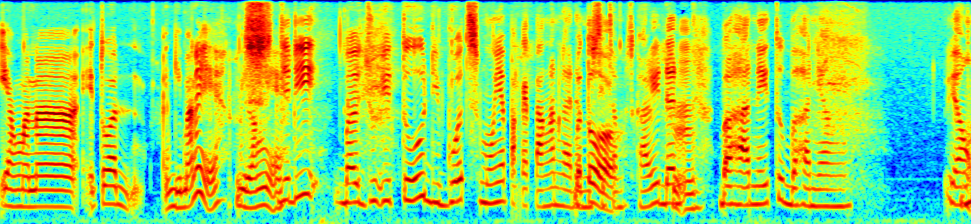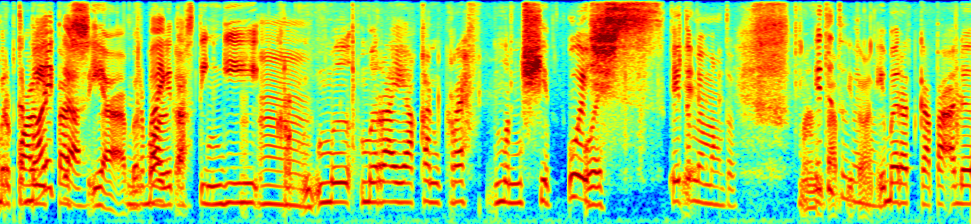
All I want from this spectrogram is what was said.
yang mana itu ad- gimana ya bilangnya ya? Jadi baju itu dibuat semuanya pakai tangan nggak ada Betul. mesin sama sekali dan Mm-mm. bahannya itu bahan yang yang berkualitas, ya berkualitas tinggi, me- merayakan craftsmanship. Wes. itu Ya. memang tuh. Mantap tuh gitu memang. Ibarat kata ada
